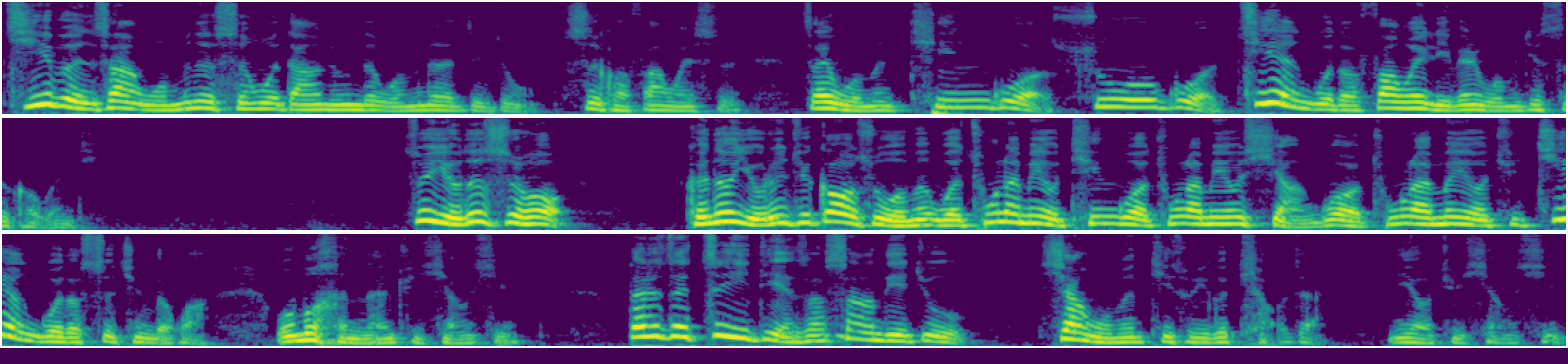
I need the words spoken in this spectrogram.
基本上，我们的生活当中的我们的这种思考范围是在我们听过、说过、见过的范围里边，我们去思考问题。所以，有的时候可能有人去告诉我们，我从来没有听过，从来没有想过，从来没有去见过的事情的话，我们很难去相信。但是在这一点上，上帝就向我们提出一个挑战：你要去相信，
